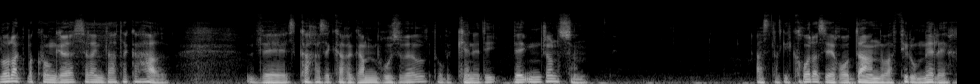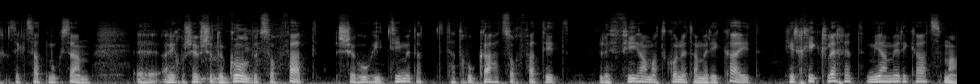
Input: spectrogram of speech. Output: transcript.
לא רק בקונגרס, אלא עם דעת הקהל. וככה זה קרה גם עם רוזוולט וקנדי ועם ג'ונסון. אז לקרוא לזה רודן או אפילו מלך זה קצת מוגזם. אה, אני חושב שדה גול בצרפת, שהוא התאים את התחוקה הצרפתית לפי המתכונת האמריקאית, הרחיק לכת מאמריקה עצמה.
